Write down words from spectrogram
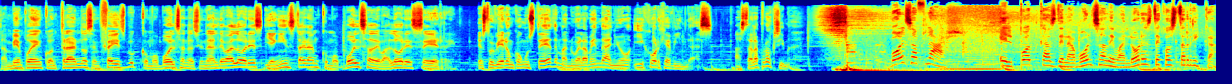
También puede encontrarnos en Facebook como Bolsa Nacional de Valores y en Instagram como Bolsa de Valores CR. Estuvieron con usted Manuela Bendaño y Jorge Vindas. Hasta la próxima. Bolsa Flash el podcast de la Bolsa de Valores de Costa Rica.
